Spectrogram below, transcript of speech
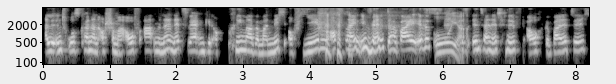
alle Intros können dann auch schon mal aufatmen. Ne? Netzwerken geht auch prima, wenn man nicht auf jedem Offline-Event dabei ist. Oh ja. Das Internet hilft auch gewaltig.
